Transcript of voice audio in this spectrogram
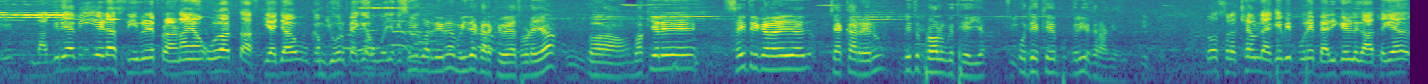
ਇਹ ਲੱਗ ਰਿਹਾ ਵੀ ਜਿਹੜਾ ਸੀਵਰੇਜ ਪੁਰਾਣਾ ਆ ਉਹਦਾ ਧਸ ਗਿਆ ਜਾਂ ਉਹ ਕਮਜ਼ੋਰ ਪੈ ਗਿਆ ਹੋਊਗਾ ਜਾਂ ਸੀ ਕਿੱਦਾਂ ਵਾਰ ਦੀ ਨਾ ਉਮੀਦ ਕਰਕੇ ਹੋਇਆ ਥੋੜਾ ਜਿਹਾ। ਹਾਂ। ਬਾਕੀ ਹਲੇ ਸਹੀ ਤਰੀਕੇ ਨਾਲ ਚੈੱਕ ਕਰ ਰਹੇ ਨੂੰ ਵੀ ਤੂੰ ਪ੍ਰੋਬਲਮ ਕਿੱਥੇ ਆਈ ਆ। ਉਹ ਦੇਖ ਕੇ ਕਲੀਅਰ ਕਰਾਂਗੇ ਜੀ ਤੋ ਸੁਰੱਖਿਆ ਨੂੰ ਲੈ ਕੇ ਵੀ ਪੂਰੇ ਬੈਰੀਕੇਡ ਲਗਾਤੇ ਗਿਆ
